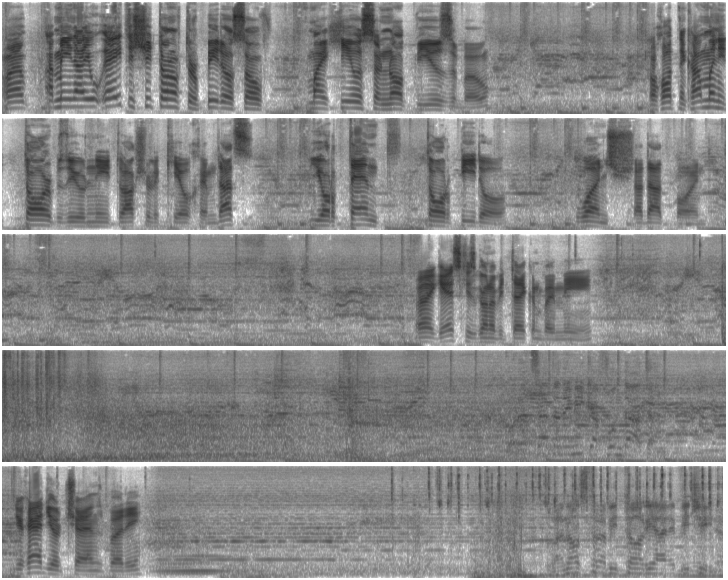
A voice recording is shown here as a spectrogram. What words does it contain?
Well, I mean, I ate a shit ton of torpedoes, so my heals are not usable. Oh, Okhotnik, how many torps do you need to actually kill him? That's your 10th torpedo launch at that point. I guess he's gonna be taken by me. You had your chance, buddy. Vittoria è vicina.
